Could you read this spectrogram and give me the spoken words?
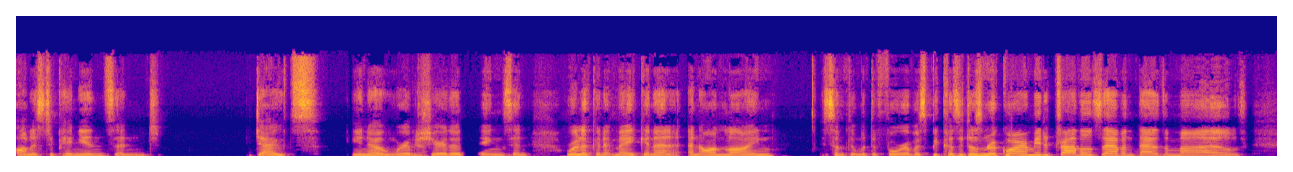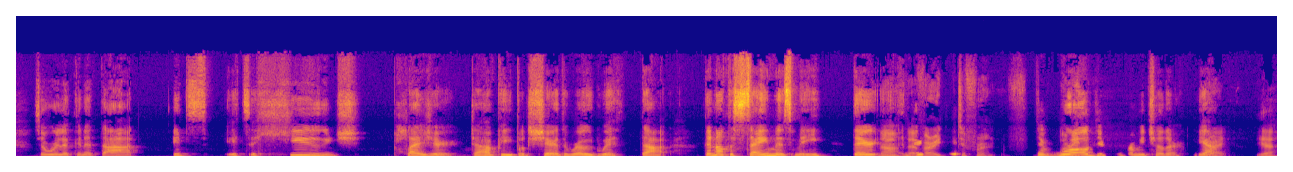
honest opinions and doubts. You know, we're able Yeah. to share those things, and we're looking at making a, an online something with the four of us because it doesn't require me to travel seven thousand miles. So we're looking at that. It's it's a huge pleasure to have people to share the road with that they're not the same as me. They're no, they're, they're very different. They're, we're I mean, all different from each other. Yeah. Right. Yeah.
